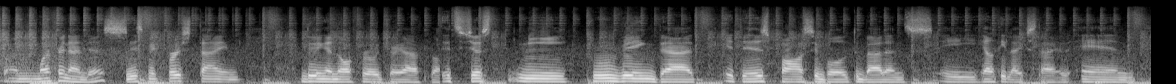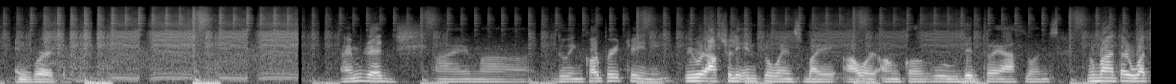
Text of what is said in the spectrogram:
So I'm Mark Fernandez. This is my first time doing an off-road triathlon. It's just me proving that it is possible to balance a healthy lifestyle and, and work. I'm Reg. I'm uh, doing corporate training. We were actually influenced by our uncle who did triathlons. No matter what,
